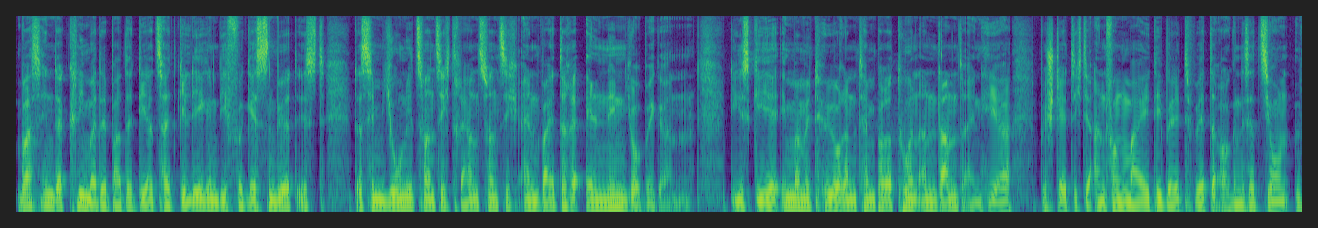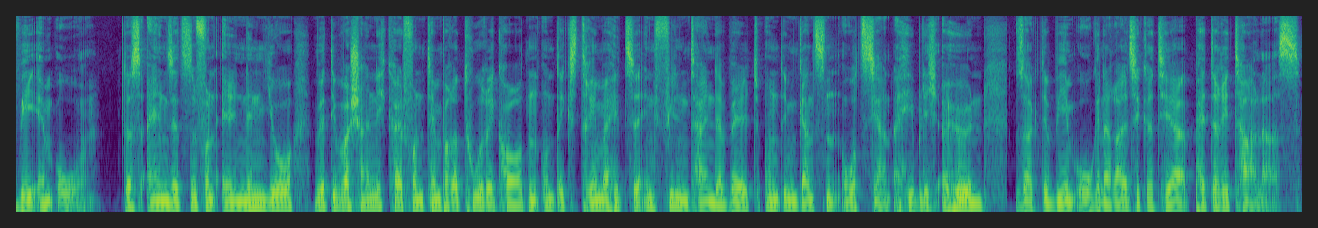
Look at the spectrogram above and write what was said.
Was in der Klimadebatte derzeit gelegentlich vergessen wird, ist, dass im Juni 2023 ein weiterer El Niño begann. Dies gehe immer mit höheren Temperaturen an Land einher, bestätigte Anfang Mai die Weltwetterorganisation WMO. Das Einsetzen von El Niño wird die Wahrscheinlichkeit von Temperaturrekorden und extremer Hitze in vielen Teilen der Welt und im ganzen Ozean erheblich erhöhen, sagte WMO-Generalsekretär Petteri Talas.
